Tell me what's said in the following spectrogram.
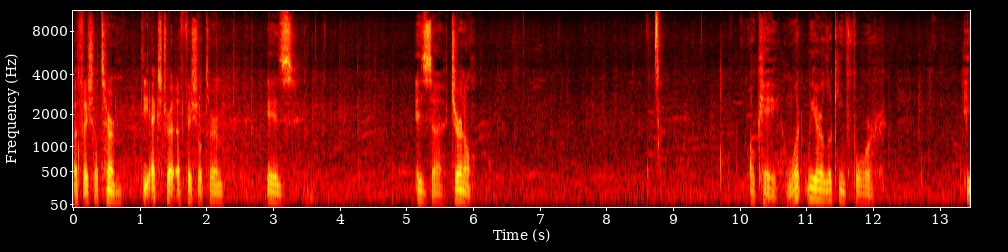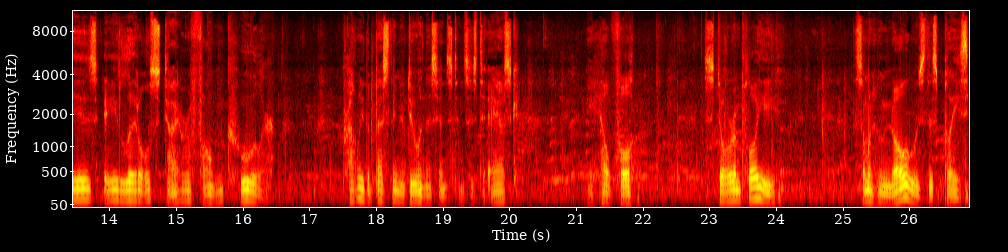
official term, the extra official term, is is uh, journal. Okay, what we are looking for is a little styrofoam cooler. Probably the best thing to do in this instance is to ask a helpful store employee someone who knows this place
